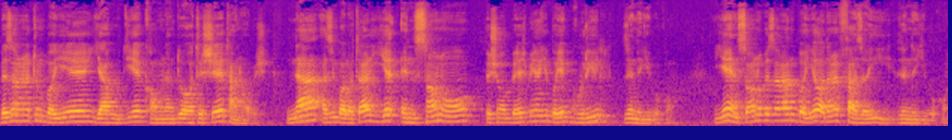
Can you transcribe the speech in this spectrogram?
بزننتون با یه یهودی کاملا دو آتشه تنها بشید نه از این بالاتر یه انسان رو به شما بهش میگن با یه گوریل زندگی بکن. یه انسان رو بذارن با یه آدم فضایی زندگی بکن.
